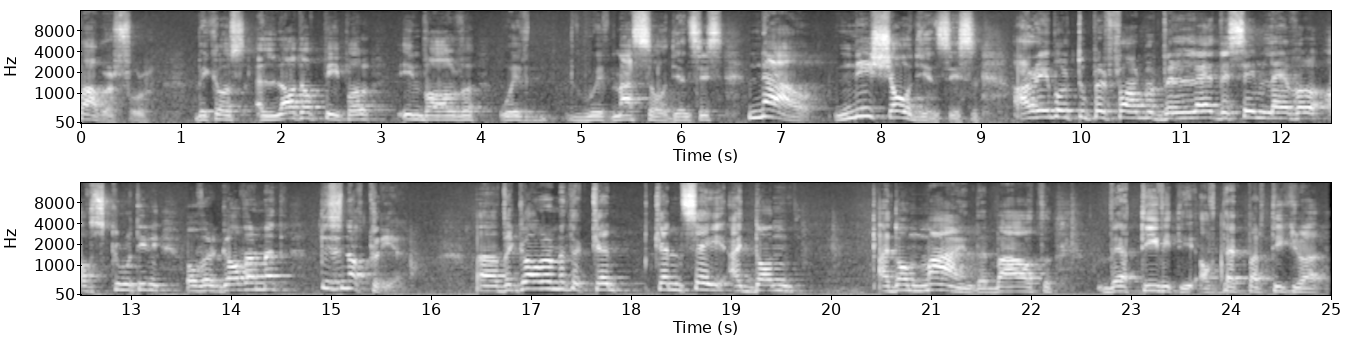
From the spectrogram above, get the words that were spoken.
powerful because a lot of people involved with, with mass audiences. Now, niche audiences are able to perform the, the same level of scrutiny over government. This is not clear. Uh, the government can, can say, I don't, I don't mind about the activity of that particular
